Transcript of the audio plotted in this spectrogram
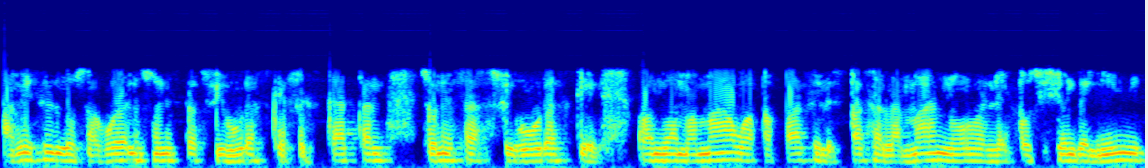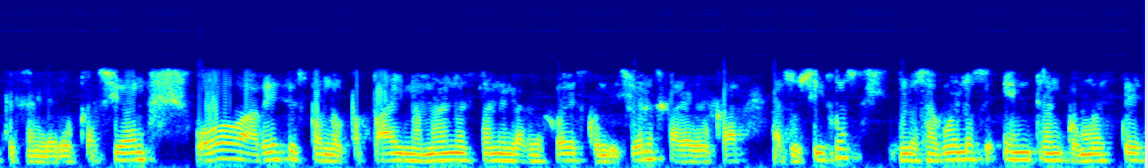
A veces los abuelos son estas figuras que rescatan, son esas figuras que cuando a mamá o a papá se les pasa la mano en la imposición de límites en la educación, o a veces cuando papá y mamá no están en las mejores condiciones para educar a sus hijos, los abuelos entran como este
